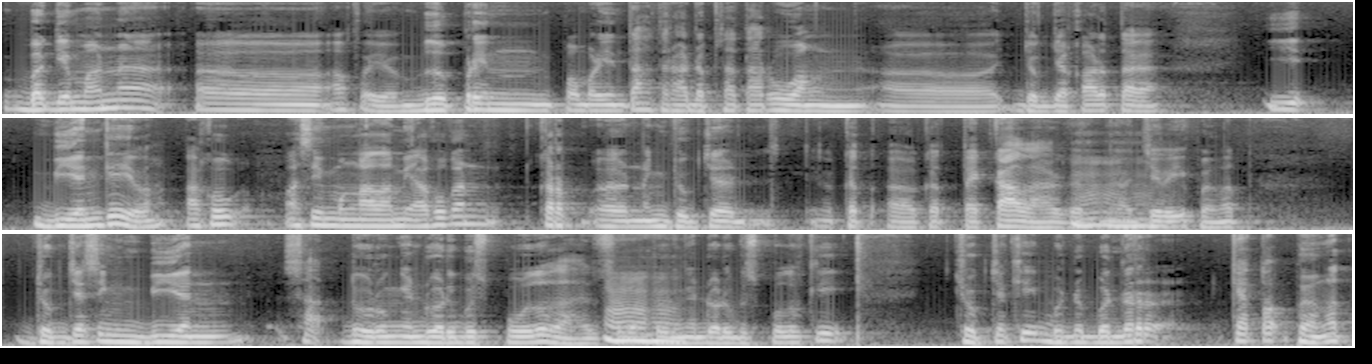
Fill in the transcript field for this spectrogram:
bagaimana eh, apa ya blueprint pemerintah terhadap tata ruang eh, Yogyakarta. I, ke yo, aku masih mengalami aku kan kerep eh, neng Jogja ke, eh, ke TK lah, ke cewek banget. Jogja sing biyen saat durungnya 2010 lah, mm durungnya 2010 ki Jogja ki bener-bener ketok banget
